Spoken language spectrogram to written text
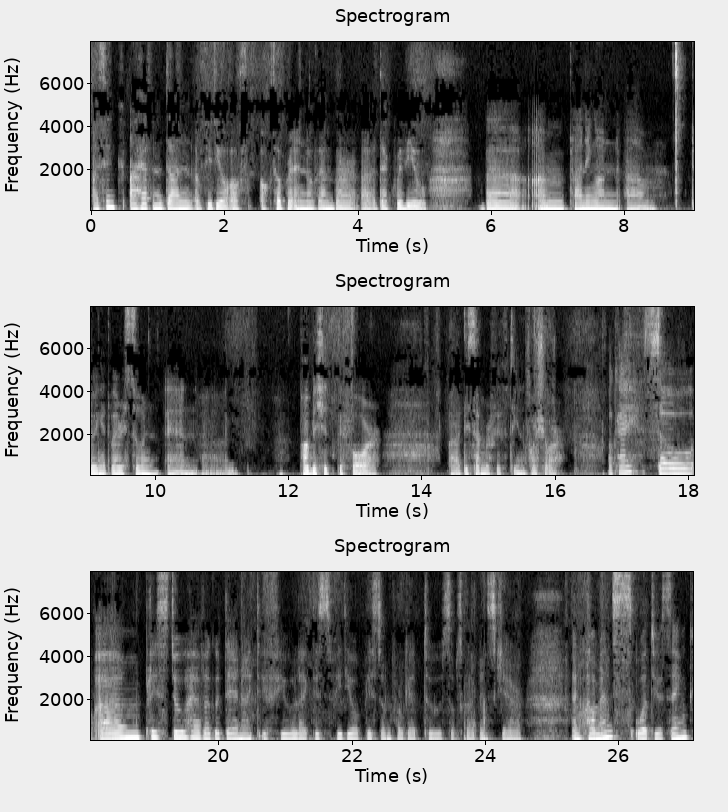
I think I haven't done a video of October and November uh, deck review but I'm planning on um, doing it very soon and uh, publish it before uh, December 15 for sure. Okay so um please do have a good day and night. If you like this video please don't forget to subscribe and share and comments what do you think.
